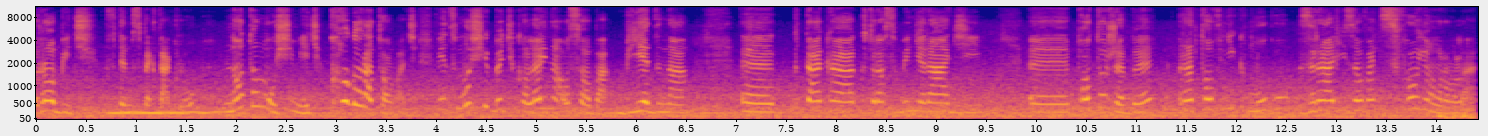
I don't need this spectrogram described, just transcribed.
robić w tym spektaklu, no to musi mieć kogo ratować. Więc musi być kolejna osoba biedna, e, taka, która sobie nie radzi, po to, żeby ratownik mógł zrealizować swoją rolę.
